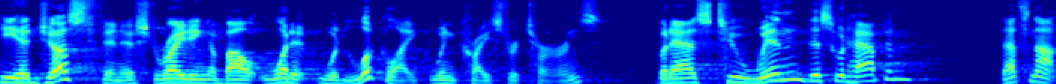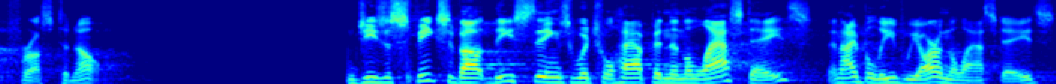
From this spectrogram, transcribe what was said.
He had just finished writing about what it would look like when Christ returns, but as to when this would happen, that's not for us to know. Jesus speaks about these things which will happen in the last days, and I believe we are in the last days.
